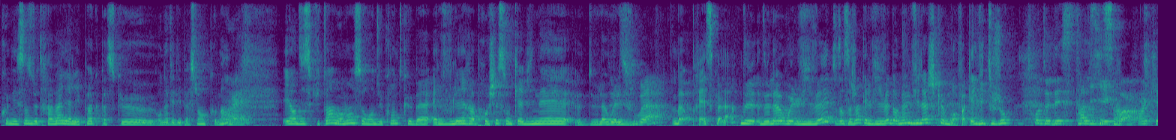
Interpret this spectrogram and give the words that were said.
connaissance de travail à l'époque parce que euh, on avait des patients en commun. Ouais. Et en discutant, à un moment, on s'est rendu compte que bah, elle voulait rapprocher son cabinet de là où elle vit. Voilà. Bah, presque là. De, de là où elle vivait, tout en sachant qu'elle vivait dans le même village que moi. Enfin, qu'elle vit toujours. Trop de destin lié, C'est ça. quoi. Ok.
